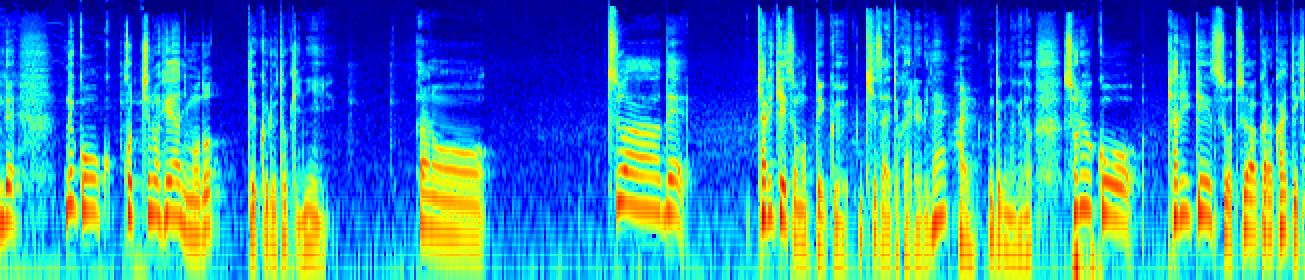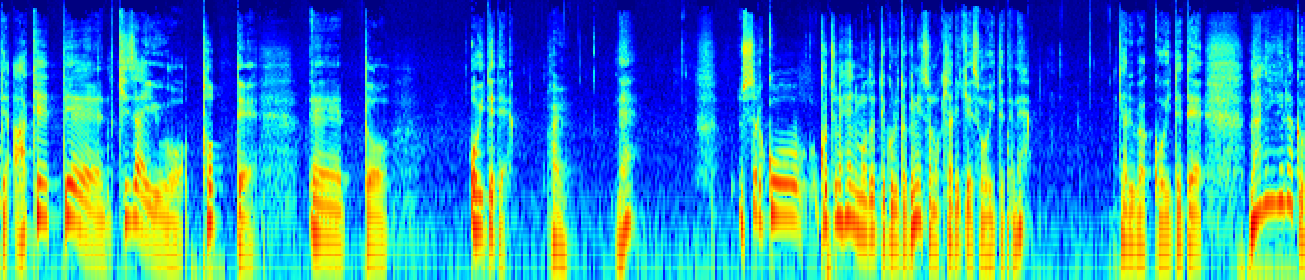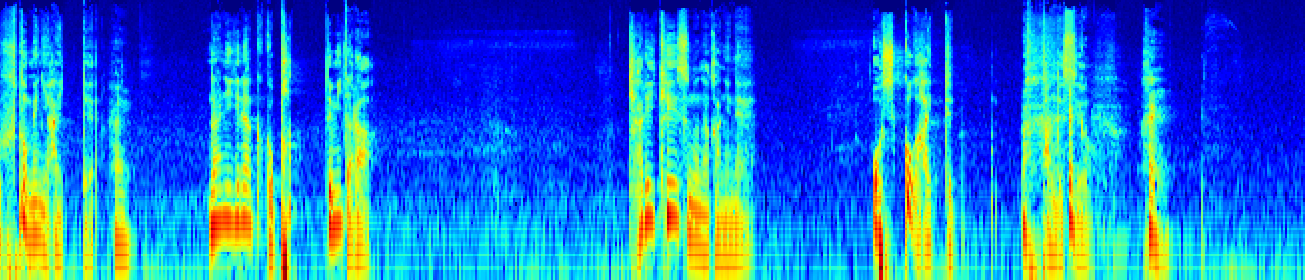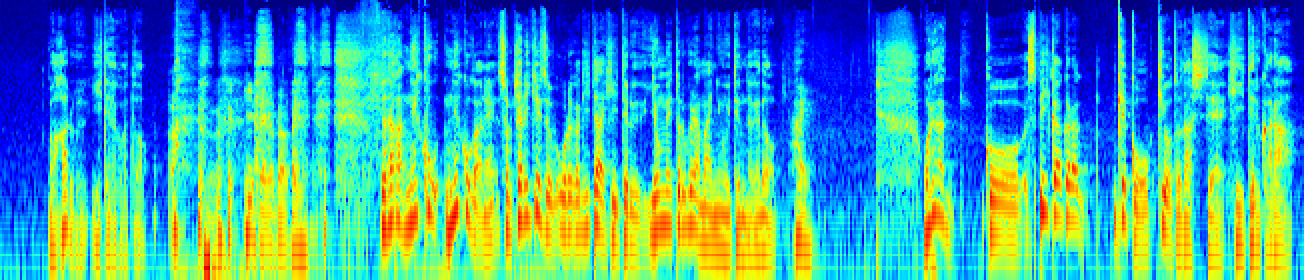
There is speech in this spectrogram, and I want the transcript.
ででこうここっちの部屋に戻ってくるときに、あのーツアーでキャリーケースを持っていく機材とか入れるね、はい。持っていくんだけどそれをこうキャリーケースをツアーから帰ってきて開けて機材を取ってえーっと置いてて。はい。ね。そしたらこうこっちの部屋に戻ってくるときにそのキャリーケースを置いててね。キャリーバッグを置いてて何気なくふと目に入ってはい。何気なくこうパッて見たらキャリーケースの中にねおしっこが入ってたんですよ。はい。わかる？言いたいこと。言いたいことわかります。でだから猫猫がねそのキャリーケース俺がギター弾いてる4メートルぐらい前に置いてるんだけどはい。俺がこうスピーカーから結構大きい音出して弾いてるから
